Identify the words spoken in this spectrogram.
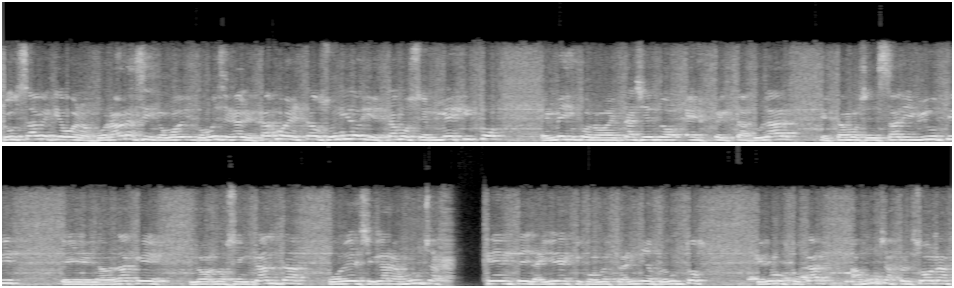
tú sabes que, bueno, por ahora sí, como, dice Javi, estamos en Estados Unidos y estamos en México. En México nos está yendo espectacular. Estamos en Sally Beauty. Eh, la verdad que nos encanta poder llegar a mucha gente. La idea es que con nuestra línea de productos queremos tocar a muchas personas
